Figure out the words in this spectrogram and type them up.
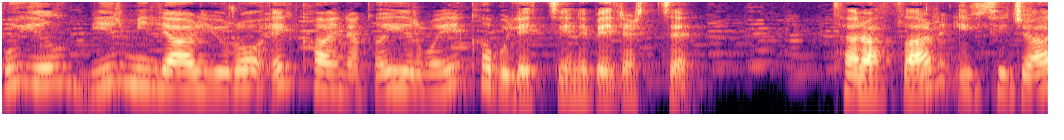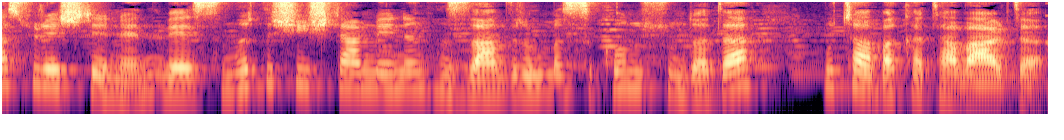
bu yıl 1 milyar euro ek kaynak ayırmayı kabul ettiğini belirtti. Taraflar iltica süreçlerinin ve sınır dışı işlemlerinin hızlandırılması konusunda da mutabakata vardı.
